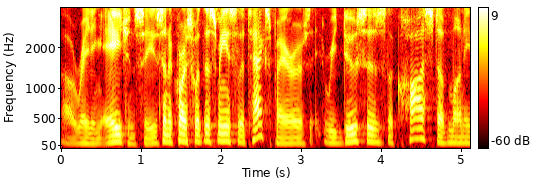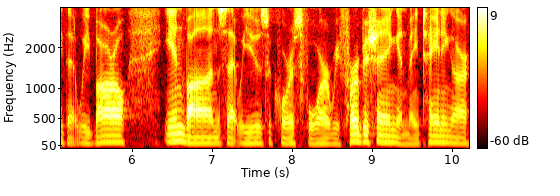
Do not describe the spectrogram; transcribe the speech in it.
uh, rating agencies. And of course, what this means to the taxpayers reduces the cost of money that we borrow in bonds that we use, of course, for refurbishing and maintaining our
